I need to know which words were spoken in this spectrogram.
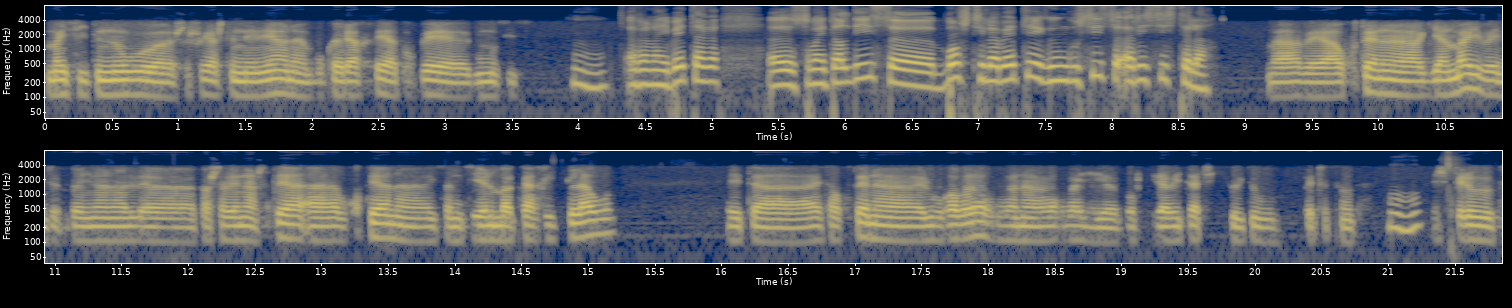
maiz iten dugu uh, sasoi hasten denean uh, bukaera arte atope egun guziz. Hmm. Era nahi beta, uh, somaitaldiz, uh, bost hilabete egun guziz arriziztela? Ba, be, aurten uh, agian bai, baina uh, pasaren astea, uh, urtean uh, izan ziren bakarrik lau, eta ez aurten uh, elurra bada, orduan hor bai bortira txikiko ditugu, petxatzen dut. Mhm. Espero dut.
